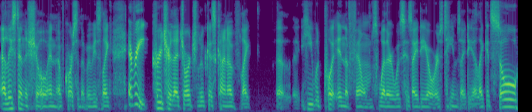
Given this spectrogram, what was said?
at least in the show, and of course in the movies, like every creature that George Lucas kind of like uh, he would put in the films, whether it was his idea or his team's idea. Like it's so,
